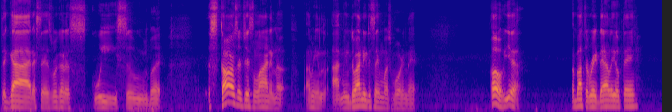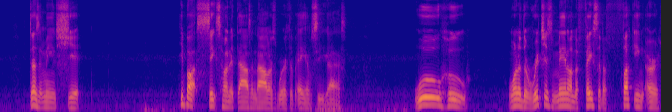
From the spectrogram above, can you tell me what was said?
the guy that says we're gonna squeeze soon, but stars are just lining up. I mean, I mean, do I need to say much more than that? Oh yeah, about the Ray Dalio thing. Doesn't mean shit. He bought six hundred thousand dollars worth of AMC, guys. Woo hoo. One of the richest men on the face of the fucking earth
